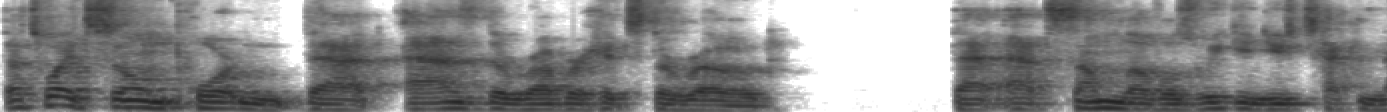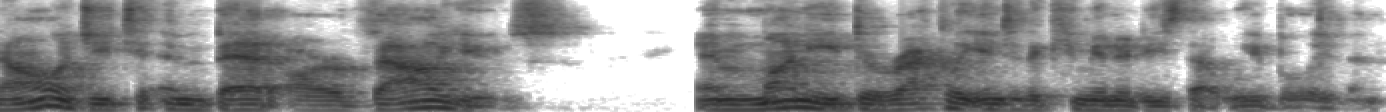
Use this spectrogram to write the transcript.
that's why it's so important that as the rubber hits the road, that at some levels we can use technology to embed our values and money directly into the communities that we believe in.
